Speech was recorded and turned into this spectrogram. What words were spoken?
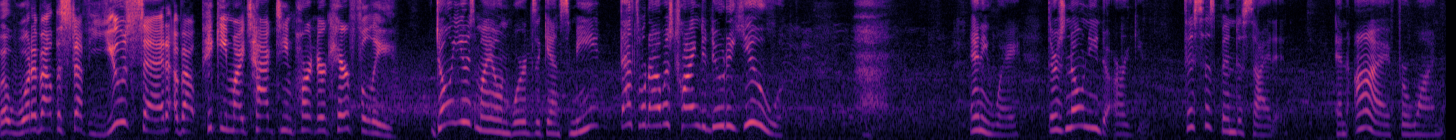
But what about the stuff you said about picking my tag team partner carefully? Don't use my own words against me. That's what I was trying to do to you. anyway, there's no need to argue. This has been decided. And I, for one,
